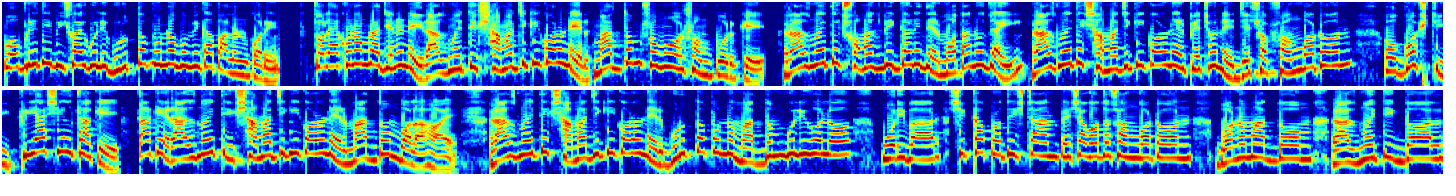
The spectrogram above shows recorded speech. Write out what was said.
প্রভৃতি বিষয়গুলি গুরুত্বপূর্ণ ভূমিকা পালন করে। চলো এখন আমরা জেনে নেই রাজনৈতিক সামাজিকীকরণের মাধ্যম সমূহ সম্পর্কে। রাজনৈতিক সমাজবিজ্ঞানীদের মতানুযায়ী, রাজনৈতিক সামাজিকীকরণের পেছনে যেসব সংগঠন ও গোষ্ঠী ক্রিয়াশীল থাকে, তাকে রাজনৈতিক সামাজিকীকরণের মাধ্যম বলা হয়। রাজনৈতিক সামাজিকীকরণের গুরুত্বপূর্ণ মাধ্যমগুলি হল পরিবার, শিক্ষা প্রতিষ্ঠান, পেশাগত সংগঠন, গণমাধ্যম, রাজনৈতিক দল,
